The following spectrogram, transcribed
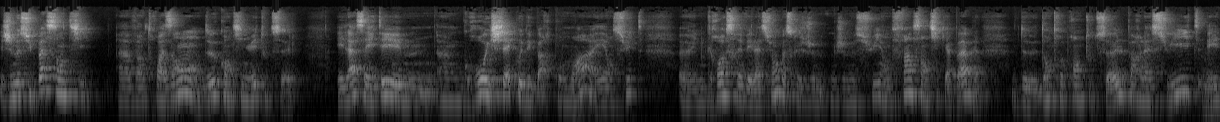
je ne me suis pas sentie à 23 ans de continuer toute seule. Et là, ça a été euh, un gros échec au départ pour moi et ensuite une grosse révélation parce que je, je me suis enfin sentie capable d'entreprendre toute seule par la suite et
